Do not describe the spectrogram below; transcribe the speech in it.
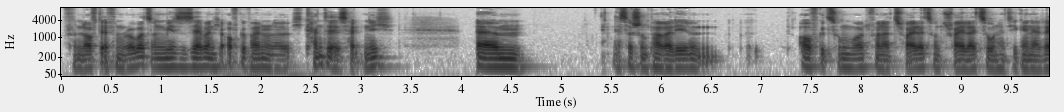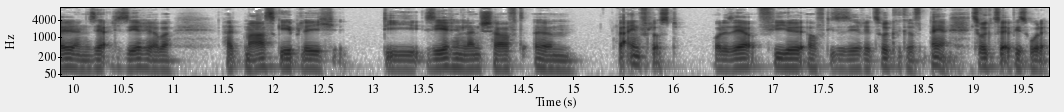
von Love, Death and Robots und mir ist es selber nicht aufgefallen oder ich kannte es halt nicht, ähm, dass da schon parallel aufgezogen worden von der Twilight Zone. Twilight Zone hat hier generell eine sehr alte Serie, aber hat maßgeblich die Serienlandschaft ähm, beeinflusst. Wurde sehr viel auf diese Serie zurückgegriffen. Naja, zurück zur Episode.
